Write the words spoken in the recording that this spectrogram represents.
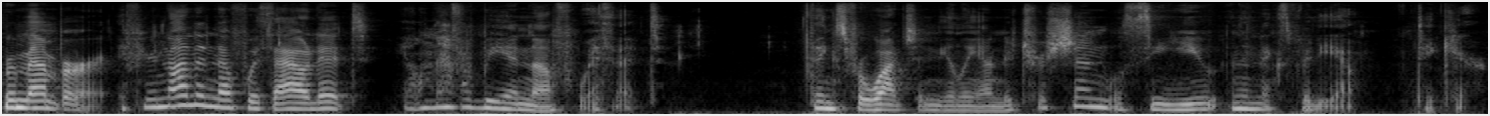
Remember, if you're not enough without it, you'll never be enough with it. Thanks for watching Neely on Nutrition. We'll see you in the next video. Take care.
